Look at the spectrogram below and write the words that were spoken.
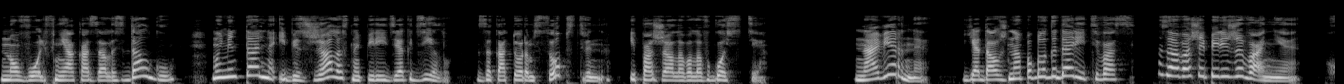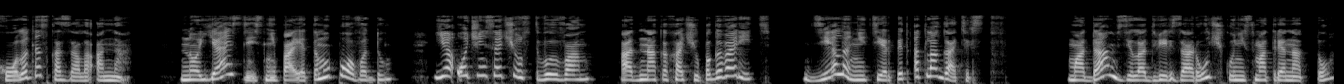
Но Вольф не оказалась в долгу, моментально и безжалостно перейдя к делу, за которым, собственно, и пожаловала в гости. «Наверное, я должна поблагодарить вас за ваши переживания», холодно сказала она. «Но я здесь не по этому поводу. Я очень сочувствую вам, однако хочу поговорить. Дело не терпит отлагательств». Мадам взяла дверь за ручку, несмотря на то,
